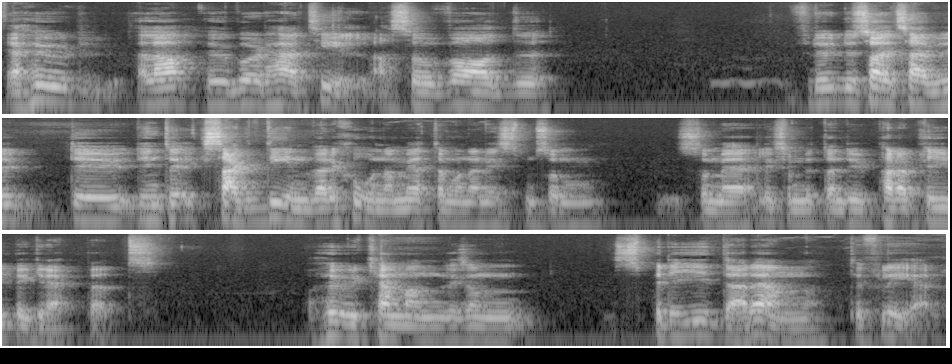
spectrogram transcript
ja, hur, eller hur går det här till? Alltså vad... För du, du sa att så här, det, är- det är inte exakt din version av metamodernism som, som är liksom, utan det är paraplybegreppet. Hur kan man liksom sprida den till fler?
